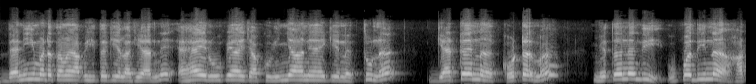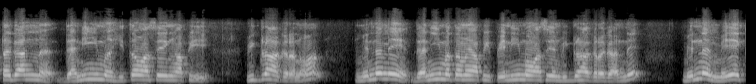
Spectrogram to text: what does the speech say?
දැනීමට තමයි අපි හිත කියලා කියන්නේ. ඇහැයි රූපයයි චක්කු විඥානයයි කියන තුන ගැටෙනකොටම මෙතනදී උපදින හටගන්න දැනීම හිත වශයෙන් අපි විග්‍රහ කරනවා. මෙන්න මේ දැනීම තමයි අපි පෙනීම වශයෙන් විග්‍රහ කරගන්නේ. මෙන්න මේක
